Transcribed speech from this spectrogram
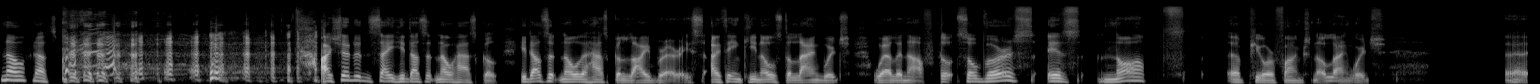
No, that's. I shouldn't say he doesn't know Haskell. He doesn't know the Haskell libraries. I think he knows the language well enough. So, so verse is not a pure functional language. Uh,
